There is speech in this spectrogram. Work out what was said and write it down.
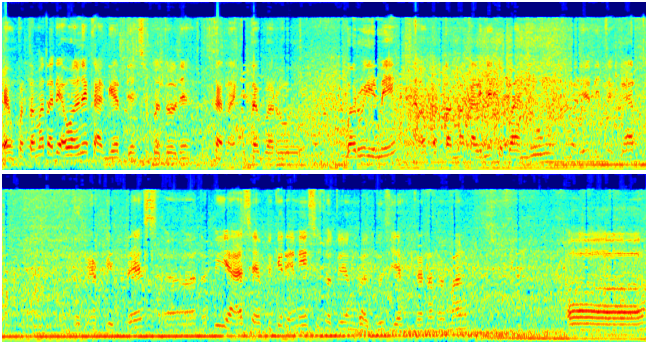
Yang pertama tadi awalnya kaget ya sebetulnya karena kita baru baru ini uh, pertama kalinya ke Bandung kemudian dicegat untuk rapid test. Uh, tapi ya saya pikir ini sesuatu yang bagus ya karena memang uh,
